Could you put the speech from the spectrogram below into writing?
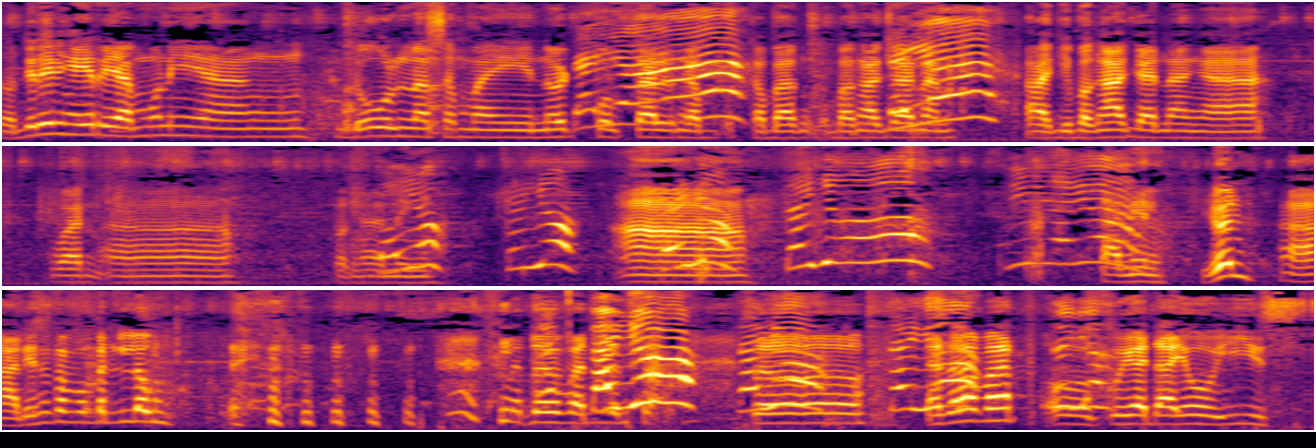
So diri nga area mo ni ang dool na sa may North Portal nga kabang, bangaganan ah gibangagan ng uh, one ah panganing ah Kayo. Tanil. Yun, ah, di sa tapo padlong. Nato padlong sa. So, salamat. Oh, Kuya Dayo is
